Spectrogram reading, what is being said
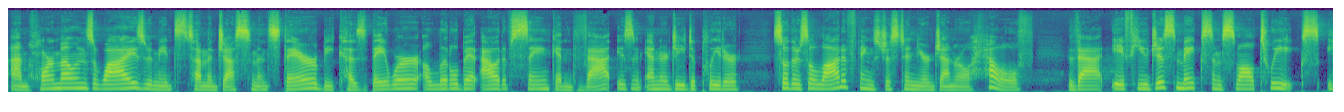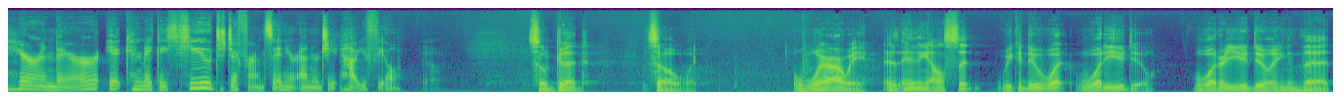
Um, hormones wise, we made some adjustments there because they were a little bit out of sync, and that is an energy depleter. So there's a lot of things just in your general health that if you just make some small tweaks here and there, it can make a huge difference in your energy and how you feel. Yeah. so good. So, where are we? Is anything else that we could do? What What do you do? What are you doing that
